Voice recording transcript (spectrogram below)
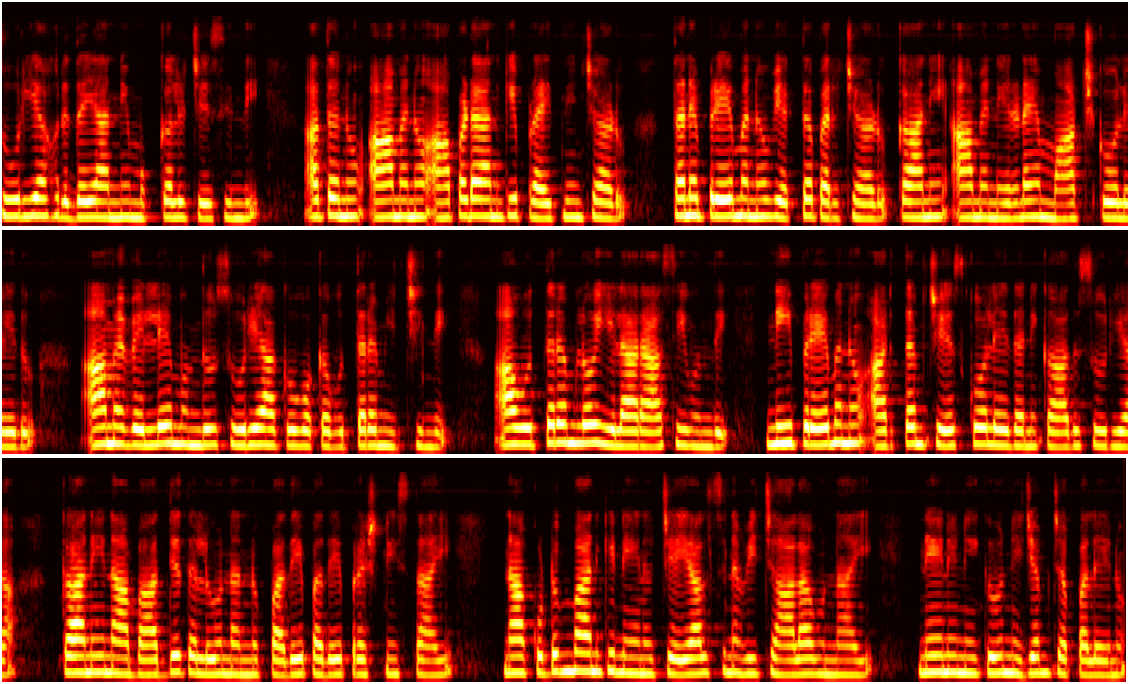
సూర్య హృదయాన్ని ముక్కలు చేసింది. అతను ఆమెను ఆపడానికి ప్రయత్నించాడు. తన ప్రేమను వ్యక్తపరిచాడు. కానీ ఆమె నిర్ణయం మార్చుకోలేదు. ఆమె వెళ్ళే ముందు సూర్యకు ఒక ఉత్తరం ఇచ్చింది. ఆ ఉత్తరంలో ఇలా రాసి ఉంది. నీ ప్రేమను అర్థం చేసుకోలేదని కాదు సూర్య కానీ నా బాధ్యతలు నన్ను పదే పదే ప్రశ్నిస్తాయి. నా కుటుంబానికి నేను చేయాల్సినవి చాలా ఉన్నాయి. నేను నీకు నిజం చెప్పలేను.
